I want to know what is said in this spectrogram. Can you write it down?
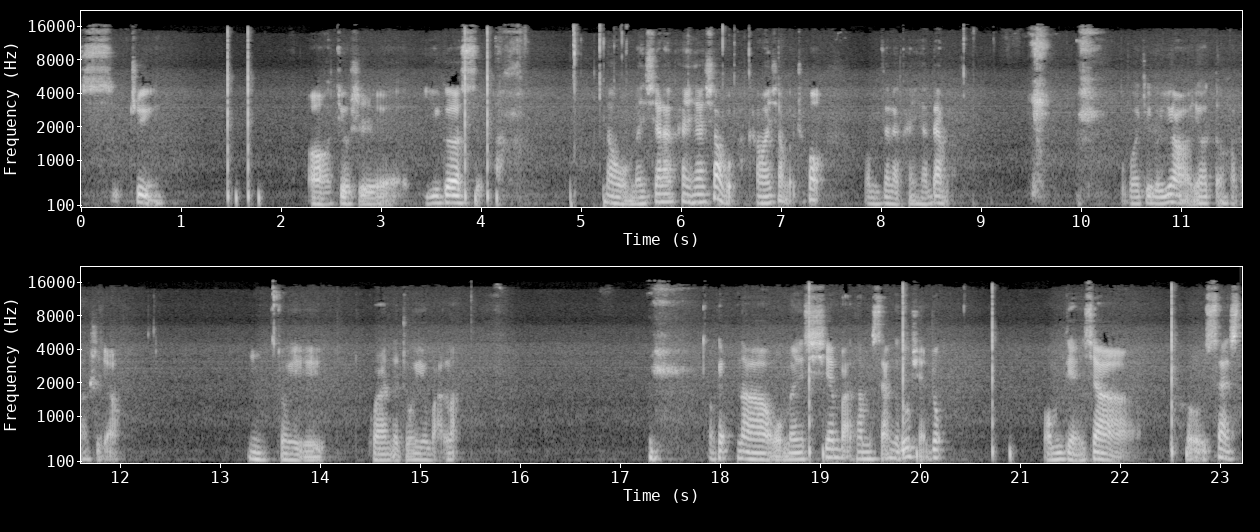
string，哦，就是一个 s 那我们先来看一下效果吧。看完效果之后，我们再来看一下代码。不过这个要要等好长时间啊。嗯，终于，果然的终于完了。OK，那我们先把它们三个都选中。我们点一下 Processed，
